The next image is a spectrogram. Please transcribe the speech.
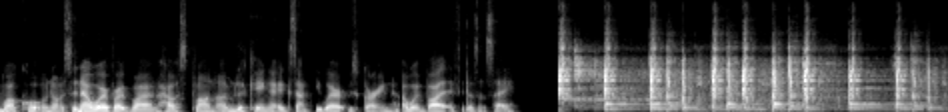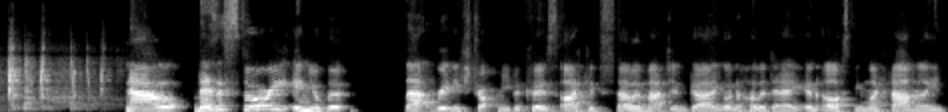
well caught or not. So now wherever I buy a house plant, I'm looking at exactly where it was grown. I won't buy it if it doesn't say. Now, there's a story in your book that really struck me because I could so imagine going on a holiday and asking my family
